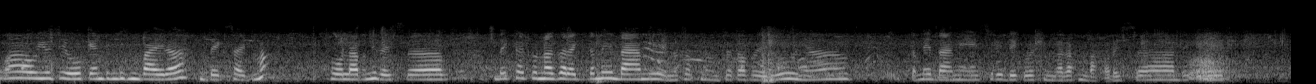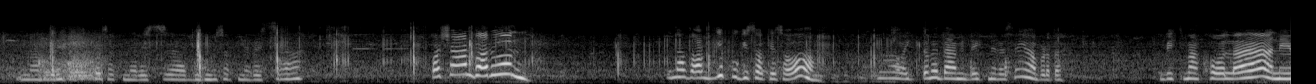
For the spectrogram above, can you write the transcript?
वा यो चाहिँ हो क्यान्टिनदेखि बाहिर ब्याक साइडमा छोला पनि रहेछ ब्याक साइडको नजारा एकदमै दामी हेर्न सक्नुहुन्छ तपाईँहरू यहाँ एकदमै दामी यसरी डेकोरेसन गरेर राख्नु भएको रहेछ डेकोरेट यिनीहरूले को सक्ने रहेछ घुम्नु सक्ने रहेछ प्रशान्त वरुण यिनीहरू अघि पुगिसकेछ हो एकदमै दामी देख्ने रहेछ यहाँबाट त बिचमा खोला अनि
